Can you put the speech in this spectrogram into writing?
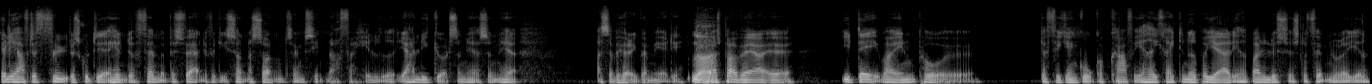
har lige haft et fly, der skulle derhen, det var fandme besværligt, fordi sådan og sådan. Så kan man sige, nå for helvede, jeg har lige gjort sådan her, sådan her. Og så behøver det ikke være mere i det. Det kan også bare være, øh, i dag var jeg inde på, øh, der fik jeg en god kop kaffe. Jeg havde ikke rigtig noget på hjertet, jeg havde bare lige lyst til at slå fem minutter ihjel.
